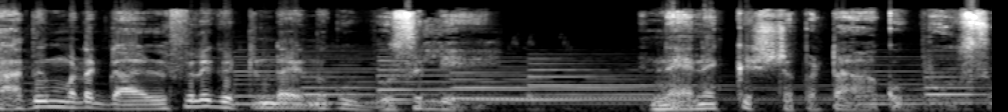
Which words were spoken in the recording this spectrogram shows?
അത് നമ്മുടെ ഗൾഫിൽ കിട്ടുണ്ടായിരുന്ന കുബൂസില്ലേ? നിനക്കിഷ്ടപ്പെട്ട ആ കുബൂസ്.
